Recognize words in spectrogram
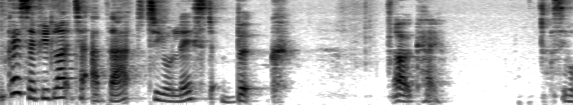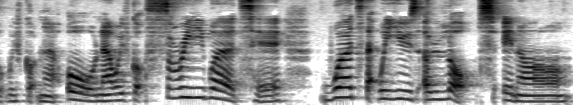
Okay, so if you'd like to add that to your list, book. Okay, Let's see what we've got now. Oh, now we've got three words here words that we use a lot in our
